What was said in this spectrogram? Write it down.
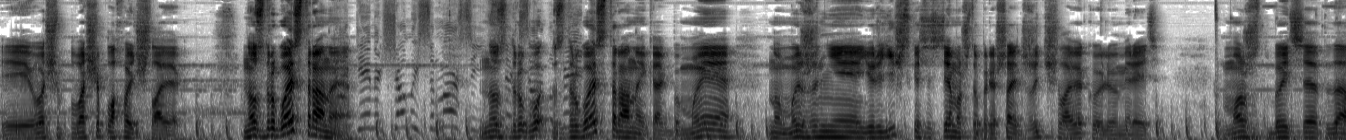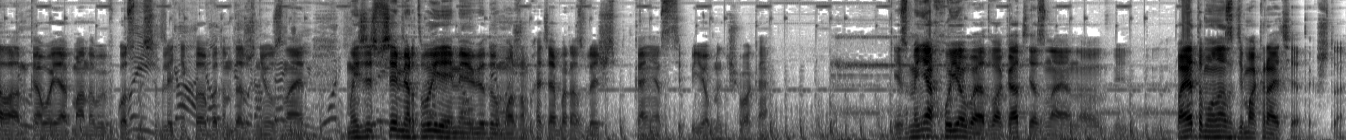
И, в общем, вообще плохой человек. Но с другой стороны, но с a с другой стороны, как бы мы, ну, мы же не юридическая система, чтобы решать, жить человеку или умереть. Может быть, это, да, ладно, кого я обманываю в космосе, блядь, никто об этом даже не узнает. Мы здесь все мертвы, я имею в виду, можем хотя бы развлечься под конец, типа, ёбнуть чувака. Из меня хуёвый адвокат, я знаю, но... Поэтому у нас демократия, так что...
